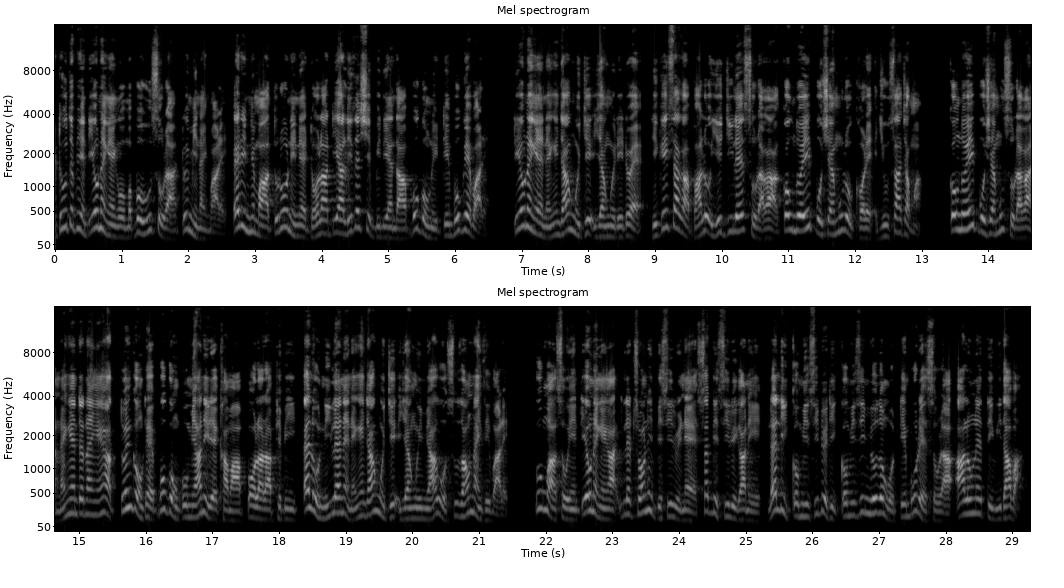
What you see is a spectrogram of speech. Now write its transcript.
အထူးသဖြင့်တရုတ်နိုင်ငံကိုမပို့ဘူးဆိုတာတွေ့မြင်နိုင်ပါတယ်။အဲ့ဒီနှစ်မှာသူတို့အနေနဲ့ဒေါ်လာ148ဘီလီယံသာပို့ကုန်တွေတင်ပို့ခဲ့ပါတယ်။တရုတ်နိုင်ငံရဲ့နိုင်ငံခြားငွေကြေးအရန်ငွေတွေအတွက်ဒီကိစ္စကဘာလို့အရေးကြီးလဲဆိုတာကကုန်သွယ်ရေးပိုရှံမှုလို့ခေါ်တဲ့အယူဆကြောင့်ပါ။ကုန်သွယ်ရေးပိုရှံမှုဆိုတာကနိုင်ငံတကာနိုင်ငံကတွင်းကုန်ထက်ပို့ကုန်ပိုများနေတဲ့အခါမှာပေါ်လာတာဖြစ်ပြီးအဲ့လိုနီးလန်းတဲ့နိုင်ငံခြားငွေကြေးအရန်ငွေများကိုစုဆောင်းနိုင်စေပါတယ်။ဥပမာဆိုရင်တရုတ်နိုင်ငံက electronic ပစ္စည်းတွေနဲ့စက်ပစ္စည်းတွေကနေလက်လီကုန်ပစ္စည်းတွေထိကုန်ပစ္စည်းမျိုးစုံကိုတင်ပို့တယ်ဆိုတာအားလုံးလည်းသိပြီးသားပါ။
